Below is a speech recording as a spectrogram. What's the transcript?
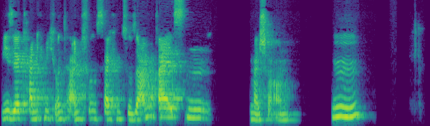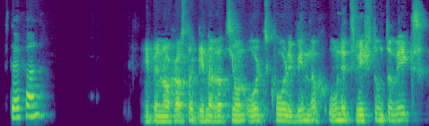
wie sehr kann ich mich unter Anführungszeichen zusammenreißen. Mal schauen. Mhm. Stefan? Ich bin noch aus der Generation Oldschool, ich bin noch ohne Zwift unterwegs.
